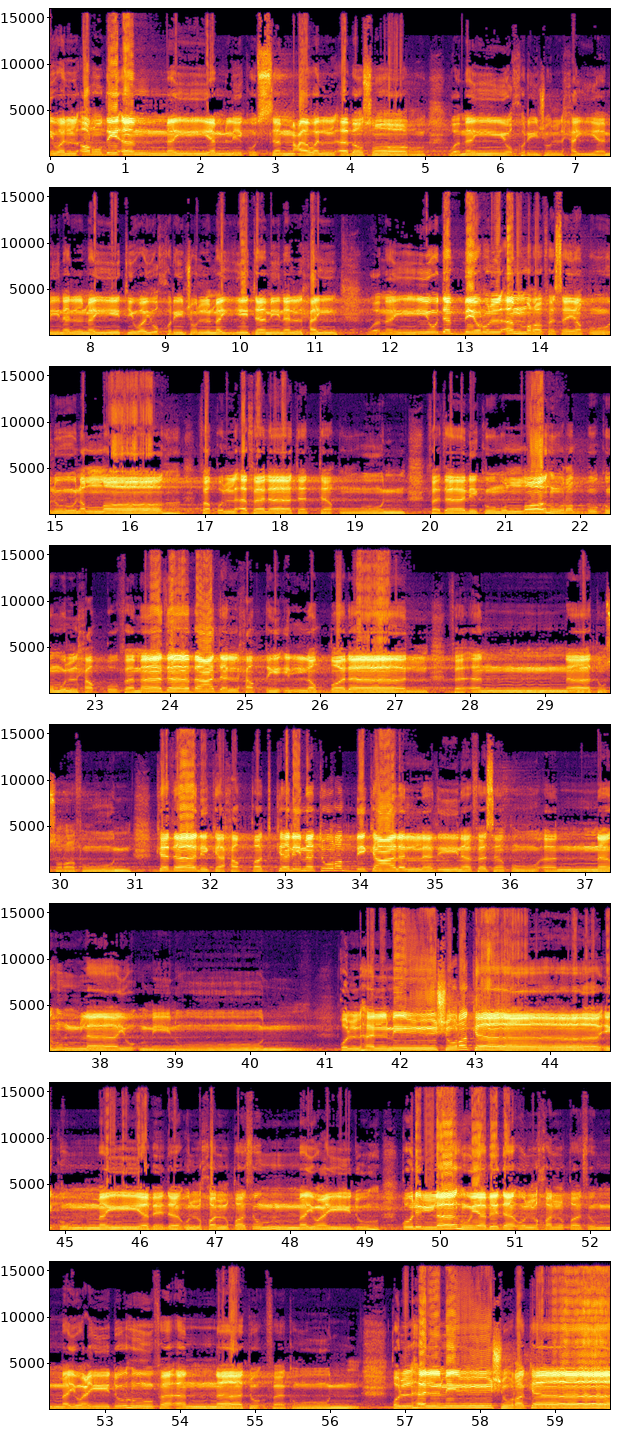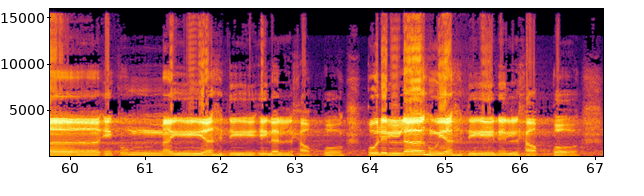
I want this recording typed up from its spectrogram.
والأرض أم من يملك السمع والأبصار ومن يخرج الحي من الميت ويخرج الميت من الحي ومن يدبر الأمر فسيقولون الله فقل أفلا تتقون فذلكم الله ربكم الحق فماذا بعد الحق إلا الضلال فأنا تصرفون كذلك حقت كلمة ربك على الذين فسقوا أنهم لا يؤمنون قل هل من شركائكم من يبدأ الخلق ثم يعيده؟ قل الله يبدأ الخلق ثم يعيده فأنا تؤفكون. قل هل من شركائكم من يهدي إلى الحق؟ قل الله يهدي للحق.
